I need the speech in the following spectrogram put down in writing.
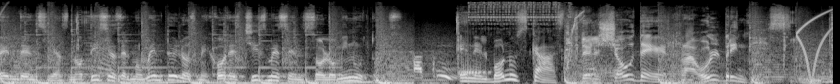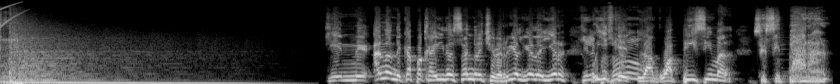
Tendencias, noticias del momento y los mejores chismes en solo minutos. En el bonus cast del show de Raúl Brindis. Quien eh, andan de capa caída, Sandra Echeverría, el día de ayer. ¿Qué le Oye, pasó? que la guapísima se separan.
